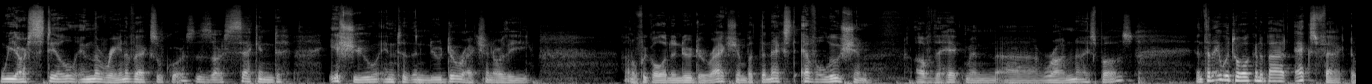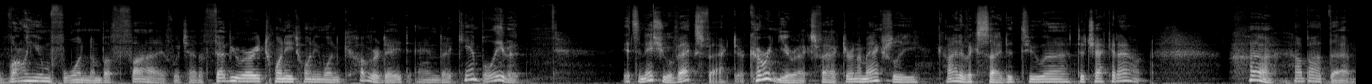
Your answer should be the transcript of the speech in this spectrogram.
we are still in the reign of X, of course. This is our second issue into the new direction, or the I don't know if we call it a new direction, but the next evolution of the Hickman uh, run, I suppose. And today we're talking about X Factor, Volume 4, Number 5, which had a February 2021 cover date, and I can't believe it. It's an issue of X Factor, current year X Factor, and I'm actually kind of excited to uh, to check it out. Huh, how about that?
